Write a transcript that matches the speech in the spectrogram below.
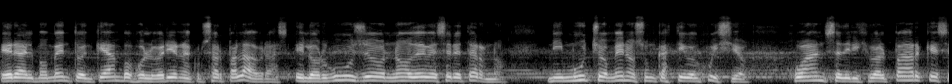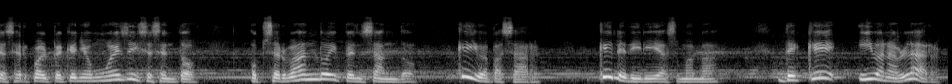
era el momento en que ambos volverían a cruzar palabras. El orgullo no debe ser eterno, ni mucho menos un castigo en juicio. Juan se dirigió al parque, se acercó al pequeño muelle y se sentó, observando y pensando, ¿qué iba a pasar? ¿Qué le diría a su mamá? ¿De qué iban a hablar?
